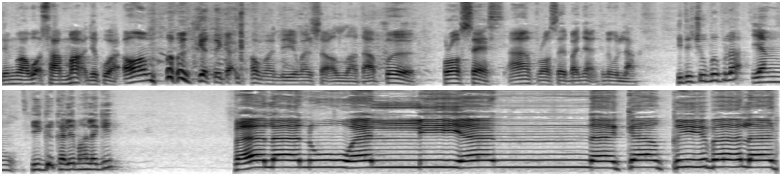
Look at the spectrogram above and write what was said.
Saya dengar awak sama je kuat. Oh, kata Kak Kamali. Masya Allah. Tak apa. Proses. Ah, ha, proses banyak kena ulang. Kita cuba pula yang tiga kalimah lagi. فلنولينك قبلة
